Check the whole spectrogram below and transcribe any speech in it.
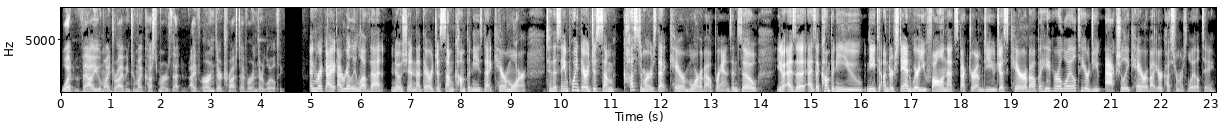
what value am I driving to my customers that I've earned their trust, I've earned their loyalty. And Rick, I, I really love that notion that there are just some companies that care more. To the same point, there are just some customers that care more about brands. And so, you know, as a as a company, you need to understand where you fall on that spectrum. Do you just care about behavioral loyalty or do you actually care about your customers' loyalty?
